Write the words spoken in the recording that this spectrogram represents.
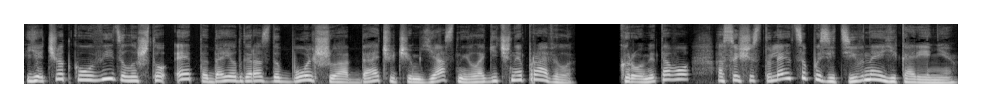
я четко увидела, что это дает гораздо большую отдачу, чем ясные и логичные правила. Кроме того, осуществляется позитивное якорение.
